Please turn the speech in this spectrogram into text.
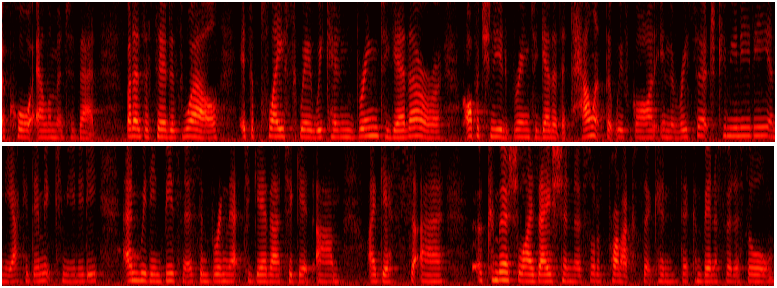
a, core element of that. But as I said as well, it's a place where we can bring together or opportunity to bring together the talent that we've got in the research community and the academic community and within business and bring that together to get, um, I guess, uh, a commercialisation of sort of products that can, that can benefit us all.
